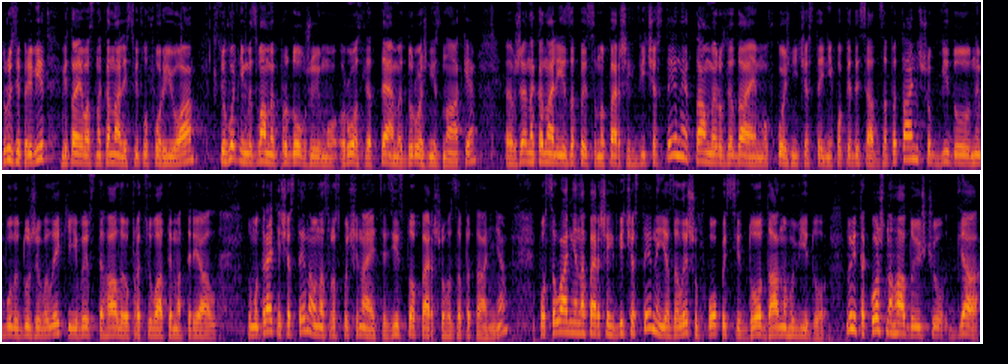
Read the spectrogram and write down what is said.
Друзі, привіт! Вітаю вас на каналі Світлофор.ua. Сьогодні ми з вами продовжуємо розгляд теми дорожні знаки. Е, Вже на каналі є записано перших дві частини. Там ми розглядаємо в кожній частині по 50 запитань, щоб відео не були дуже великі і ви встигали опрацювати матеріал. Тому третя частина у нас розпочинається зі 101 запитання. Посилання на перших дві частини я залишу в описі до даного відео. Ну і також нагадую, що для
